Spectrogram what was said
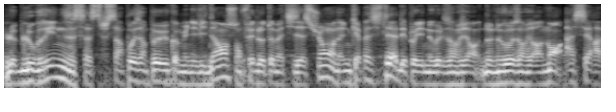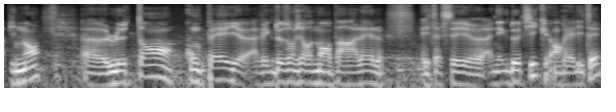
le blue green ça s'impose un peu comme une évidence. On fait de l'automatisation, on a une capacité à déployer de, nouvelles environ- de nouveaux environnements assez rapidement. Euh, le temps qu'on paye avec deux environnements en parallèle est assez euh, anecdotique en réalité.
